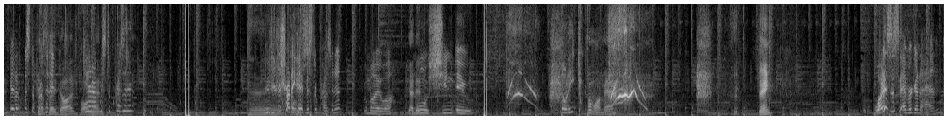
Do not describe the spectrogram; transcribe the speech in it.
happened? get him, Mr. Could've President. played dodgeball, Get man. Mr. President. Uh, Dude, you're just trying to hit. Mr. President. Omae wa Yeah, I did. mou shindeyu. No need to. Come on, man. Think. What is this ever gonna end?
